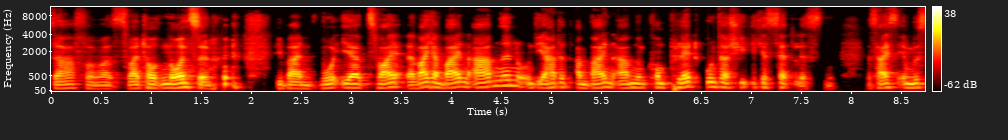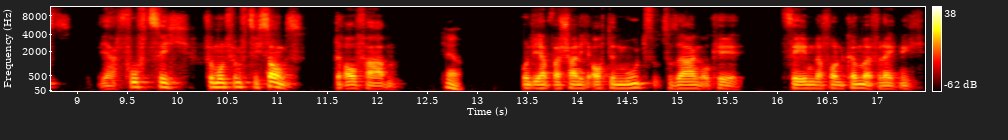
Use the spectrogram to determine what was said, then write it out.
da von was 2019 die beiden, wo ihr zwei, da war ich an beiden Abenden und ihr hattet an beiden Abenden komplett unterschiedliche Setlisten. Das heißt, ihr müsst ja 50, 55 Songs drauf haben. Ja. Und ihr habt wahrscheinlich auch den Mut zu sagen, okay, zehn davon können wir vielleicht nicht,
